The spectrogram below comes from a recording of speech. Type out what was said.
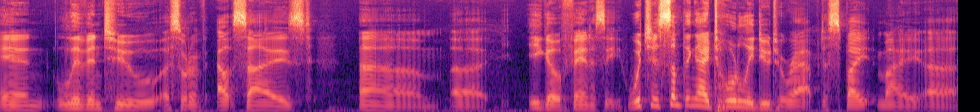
and live into a sort of outsized um uh ego fantasy, which is something I totally do to rap despite my uh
